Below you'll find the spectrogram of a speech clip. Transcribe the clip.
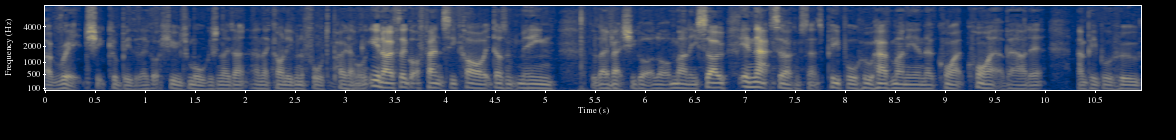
are rich. It could be that they've got a huge mortgage and they don't and they can't even afford to pay that. mortgage. You know, if they've got a fancy car, it doesn't mean that they've actually got a lot of money. So in that circumstance, people who have money and are quite quiet about it, and people who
